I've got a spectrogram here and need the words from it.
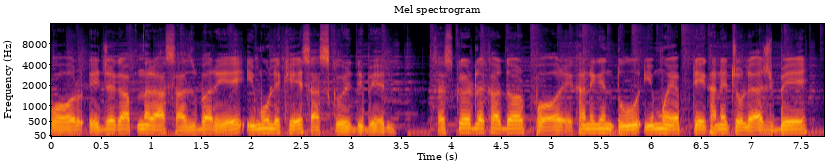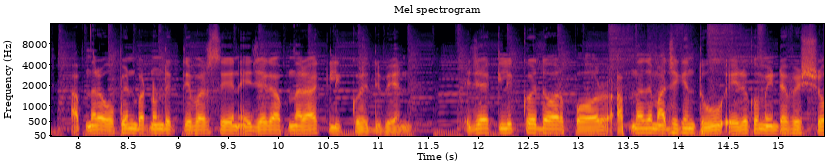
পর এই জায়গায় আপনারা সার্চ বারে ইমো লিখে সার্চ করে দিবেন। সার্চ করে লেখা দেওয়ার পর এখানে কিন্তু ইমো অ্যাপটি এখানে চলে আসবে। আপনারা ওপেন বাটন দেখতে পারছেন, এই জায়গায় আপনারা ক্লিক করে দিবেন। এই জায়গায় ক্লিক করে দেওয়ার পর আপনাদের মাঝে কিন্তু এরকম ইন্টারফেস শো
